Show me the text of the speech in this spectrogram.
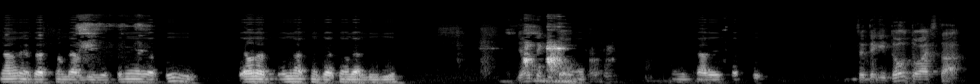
una sensación de alivio. Tenía yo así y ahora una sensación de alivio. Ya te quitó. en mi cabeza. sí. ¿Se te quitó o todavía está?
